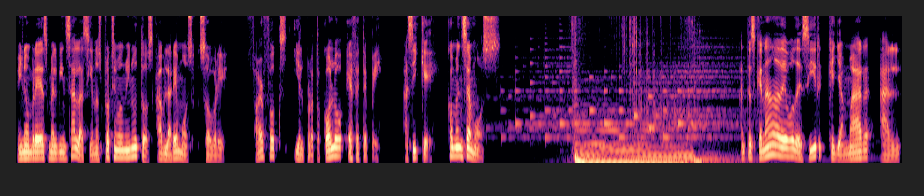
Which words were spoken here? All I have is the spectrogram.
Mi nombre es Melvin Salas y en los próximos minutos hablaremos sobre Firefox y el protocolo FTP. Así que, comencemos. Antes que nada debo decir que llamar al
